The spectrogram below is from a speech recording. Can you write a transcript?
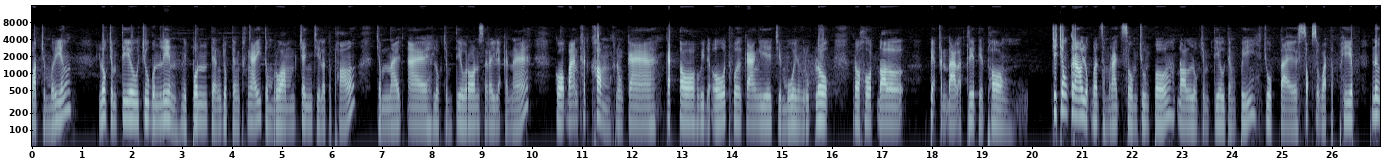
បទចម្រៀង លោកជំទាវជូប៊ុនលៀននិពន្ធទាំងយប់ទាំងថ្ងៃទម្រាំចេញជាលទ្ធផល ចំណែកឯលោកជំទាវរនសេរីលក្ខណាក៏បានខិតខំក្នុងការកាត់តវីដេអូធ្វើការងារជាមួយនឹងរូបលោក រហូតដល់ពាក់កណ្ដាលអត្រាទៀតផងជាចុងក្រោយលោកបិទសម្រាប់សូមជូនពរដល់លោកជំទាវទាំងពីរជួបតែសុខសុវត្ថិភាព និង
